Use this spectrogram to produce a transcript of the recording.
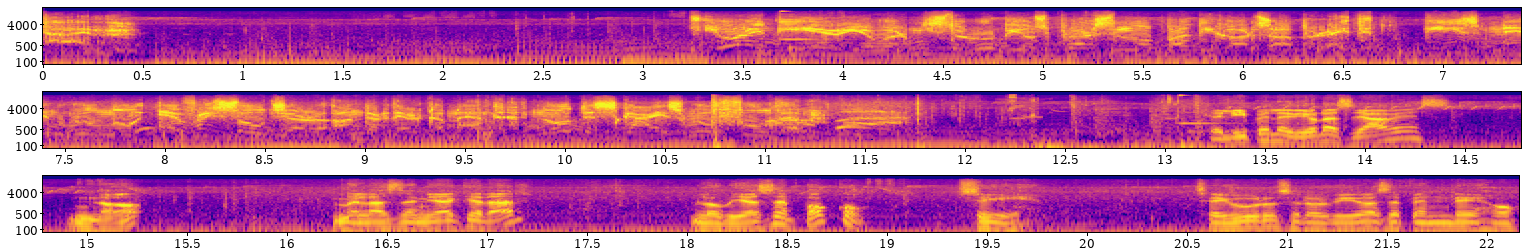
Time. You're in the area where Mr. Rubio's personal bodyguards operated. These men will know every soldier under their command. No disguise will fool them. ¿Felipe le dio las llaves? No. ¿Me las tenía que dar? Lo vi hace poco. Sí. Seguro se lo olvidó a ese pendejo.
